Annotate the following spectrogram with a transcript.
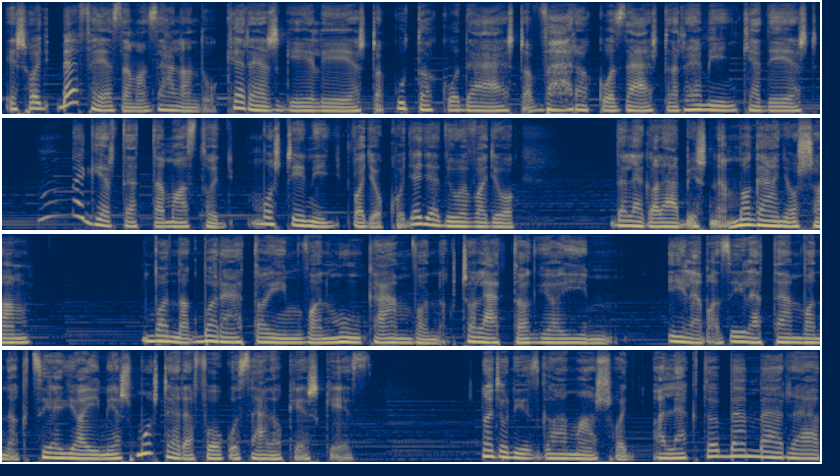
És hogy befejezem az állandó keresgélést, a kutakodást, a várakozást, a reménykedést, megértettem azt, hogy most én így vagyok, hogy egyedül vagyok, de legalábbis nem magányosan. Vannak barátaim, van munkám, vannak családtagjaim, élem az életem, vannak céljaim, és most erre fókuszálok, és kész. Nagyon izgalmas, hogy a legtöbb emberre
